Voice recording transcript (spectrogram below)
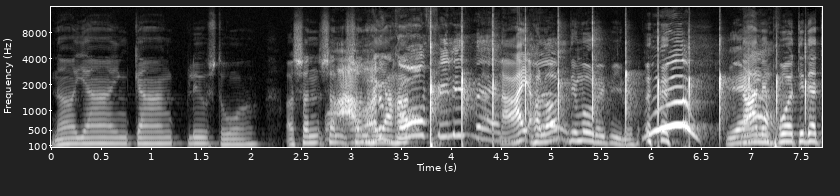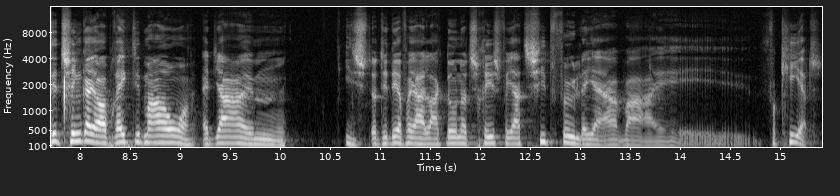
når jeg engang blev stor. Og sådan, sådan, Wow, sådan har du jeg haft... god, Philip, mand! Nej, hold op, det må du ikke, Milo. Ja. Nej, men prøv det der, det tænker jeg op rigtig meget over, at jeg, øhm, i, og det er derfor, jeg har lagt under trist, for jeg har tit følt, at jeg var øh, forkert.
